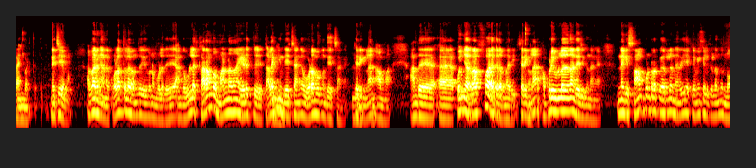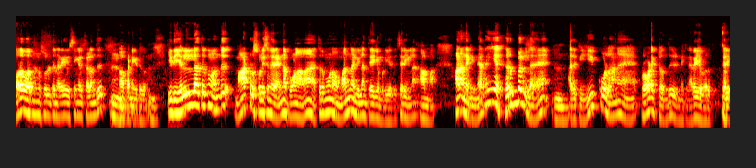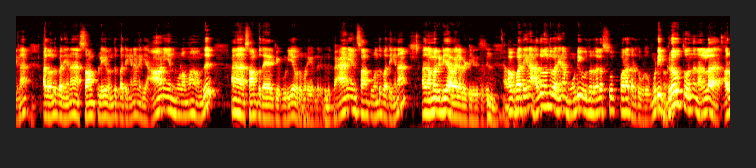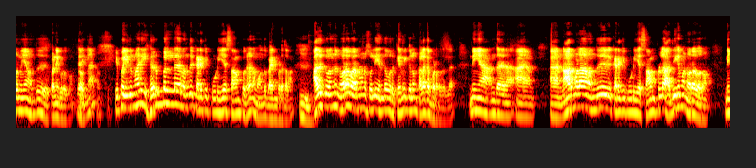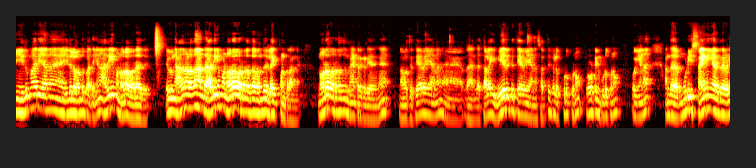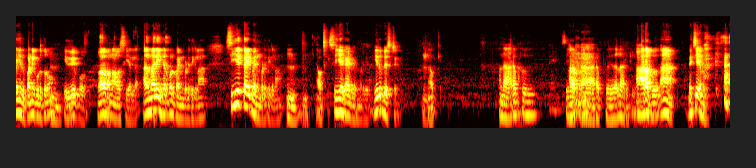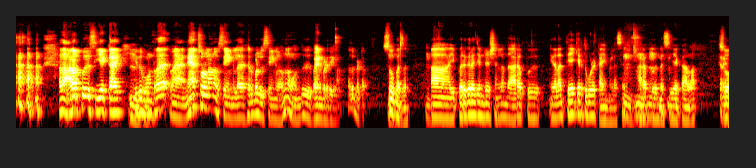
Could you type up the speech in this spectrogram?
பயன்படுத்துறதுக்கு. நிச்சயமா. அப்ப பாருங்க அந்த குளத்துல வந்து இது பண்ணும் பொழுது அங்க உள்ள கரம்ப மண்ணை தான் எடுத்து தலைக்கும் தேய்ச்சாங்க உடம்புக்கும் தேய்ச்சாங்க. சரிங்களா? ஆமா. அந்த கொஞ்சம் ரஃப்பா இருக்கிற மாதிரி. சரிங்களா? அப்படி உள்ளதை தான் தேய்ச்சிக்கிருந்தாங்க இன்னைக்கு ஷாம்புன்ற பேர்ல நிறைய கெமிக்கல் கலந்து நுர வரணும்னு சொல்லிட்டு நிறைய விஷயங்கள் கலந்து. நம்ம பண்ணிக்கிட்டு இருக்கோம். இது எல்லாத்துக்கும் வந்து மாற்று சொல்யூஷன் வேறு என்ன போகலாம்னா திரும்பவும் நம்ம மண் அள்ளிலாம் தேய்க்க முடியாது. சரிங்களா? ஆமாம் ஆனால் இன்னைக்கு நிறைய ஹெர்பலில். அதுக்கு ஈக்குவலான ப்ராடக்ட் வந்து இன்னைக்கு நிறைய வருது. சரிங்களா? அது வந்து பார்த்தீங்கன்னா ஷாம்புலேயே வந்து பார்த்தீங்கன்னா இன்னைக்கு ஆனியன் மூலமாக வந்து ஷாம்பு தயாரிக்கக்கூடிய ஒரு முறை வந்திருக்குது. இப்போ ஆனியன் ஷாம்பு வந்து பார்த்தீங்கன்னா அது நம்மகிட்டயே அவைலபிலிட்டி இருக்குது. அப்போ பார்த்தீங்கன்னா அது வந்து பார்த்தீங்கன்னா முடி உதுறதுல சூப்பராக தடுத்து கொடுக்கும். முடி growth வந்து நல்ல அருமையாக வந்து பண்ணி கொடுக்கும். சரிங்களா. இப்போ இது மாதிரி ஹெர்பல்ல வந்து கிடைக்கக்கூடிய ஷாம்புகளை நம்ம வந்து பயன்படுத்தலாம். அதுக்கு வந்து நுர வரணும்னு சொல்லி எந்த ஒரு கெமிக்கலும் கலக்கப்படுறதில்ல. நீங்கள் அந்த நார்மலாக வந்து கிடைக்கக்கூடிய ஷாம்பில் அதிகமாக நுர வரும். நீங்கள் இது மாதிரியான இதில் வந்து பார்த்தீங்கன்னா அதிகமாக நுர வராது. இவங்க அதனால தான் அந்த அதிகமாக நுர வர்றதை வந்து லைக் பண்ணுறாங்க நுர வர்றது மேட்டர் கிடையாதுங்க. நமக்கு தேவையான அந்த தலை வேருக்கு தேவையான சத்துக்களை கொடுக்கணும் புரோட்டீன் கொடுக்கணும். ஓகேனா அந்த முடி ஷைனிங்காக இருக்கிற வேலையும் இது பண்ணி கொடுத்துரும். இதுவே போதும். நுர வரணும் அவசியம் இல்லை. அது மாதிரி ஹெர்பல் பயன்படுத்திக்கலாம். சீயக்காய் பயன்படுத்திக்கலாம். ஓகே சீயக்காய் பயன்படுத்திக்கலாம். இது பெஸ்ட்டுங்க ஓகே. அந்த அரப்பு அரப்பு. அரப்பு இதெல்லாம் இருக்குல்ல? அரப்பு. ஆ. நிச்சயமா. அதான் அரப்பு சீயக்காய். இது போன்ற நேச்சுரலான விஷயங்களை ஹெர்பல் விஷயங்களை வந்து நம்ம வந்து பயன்படுத்திக்கலாம். அது பெட்டர். Super sir. இப்போ இருக்கிற ஜென்ரேஷனில் இந்த அரப்பு இதெல்லாம் தேய்க்கிறதுக்கு கூட டைம் இல்லை சார். அரப்பு இந்த ம். சீயக்காலாம் ஸோ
